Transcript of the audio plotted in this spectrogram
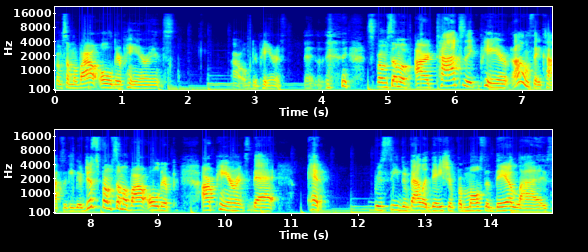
from some of our older parents, our older parents, from some of our toxic parents, I don't say toxic either, just from some of our older, our parents that had received validation for most of their lives.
